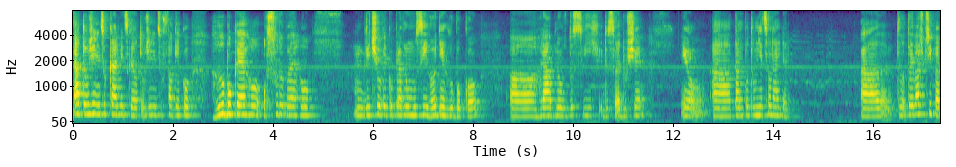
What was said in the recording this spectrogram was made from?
a to už je něco karmického, to už je něco fakt jako hlubokého, osudového, kdy člověk opravdu musí hodně hluboko uh, hrábnout do, svých, do své duše, jo, a tam potom něco najde. A to, to je váš případ.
